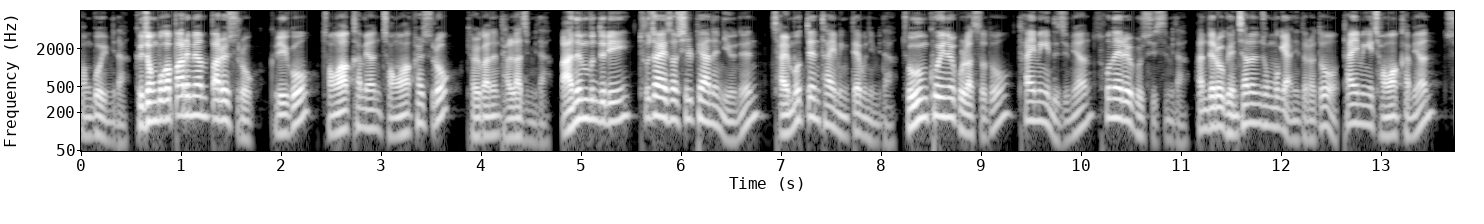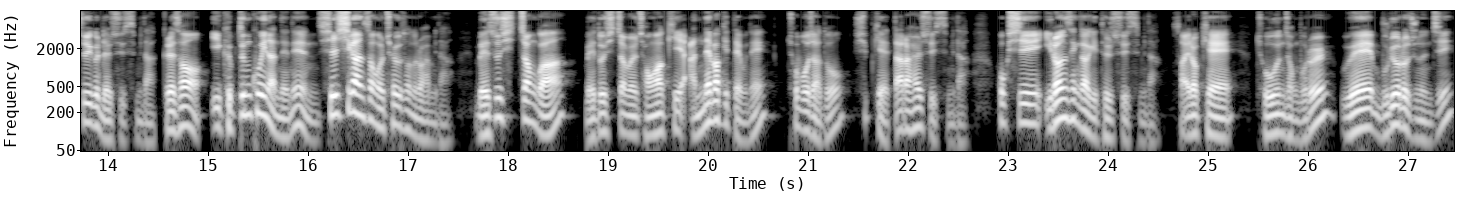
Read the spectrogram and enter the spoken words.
정보입니다. 그 정보가 빠르면 빠를수록 그리고 정확하면 정확할수록 결과는 달라집니다. 많은 분들이 투자에서 실패하는 이유는 잘못된 타이밍 때문입니다. 좋은 코인을 골랐어도 타이밍이 늦으면 손해를 볼 수 있습니다. 반대로 괜찮은 종목이 아니더라도 타이밍이 정확하면 수익을 낼 수 있습니다. 그래서 이 급등 코인 안내는 실시간성을 최우선으로 합니다. 매수 시점과 매도 시점을 정확히 안내받기 때문에 초보자도 쉽게 따라 할 수 있습니다. 혹시 이런 생각이 들 수 있습니다. 자, 이렇게 좋은 정보를 왜 무료로 주는지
